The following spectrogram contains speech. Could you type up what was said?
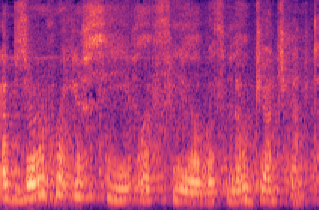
Observe what you see or feel with no judgment.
